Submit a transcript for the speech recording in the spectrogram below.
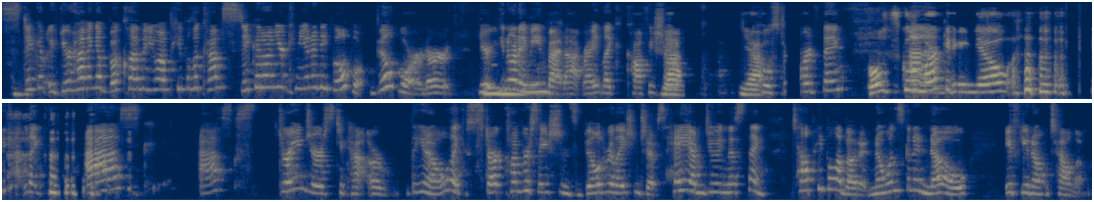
stick it if you're having a book club and you want people to come stick it on your community billboard, billboard or your, mm-hmm. you know what i mean by that right? Like coffee shop yeah, yeah. poster board thing. Old school um, marketing yo. like ask ask strangers to come or you know like start conversations build relationships. Hey i'm doing this thing. Tell people about it. No one's going to know if you don't tell them.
